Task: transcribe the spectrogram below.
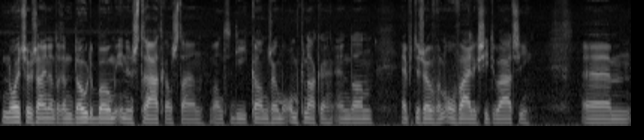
nooit zo zijn dat er een dode boom in een straat kan staan. Want die kan zomaar omknakken en dan heb je het dus over een onveilige situatie. Um,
